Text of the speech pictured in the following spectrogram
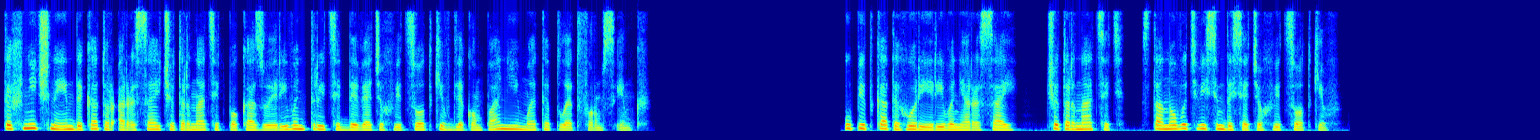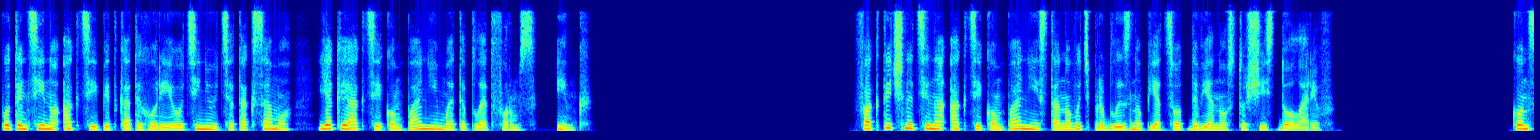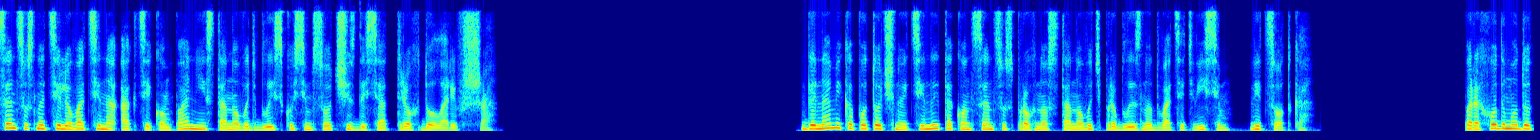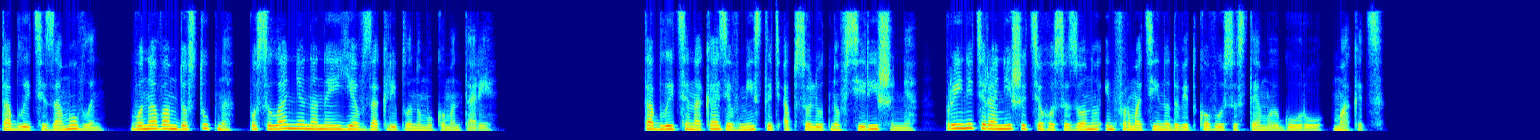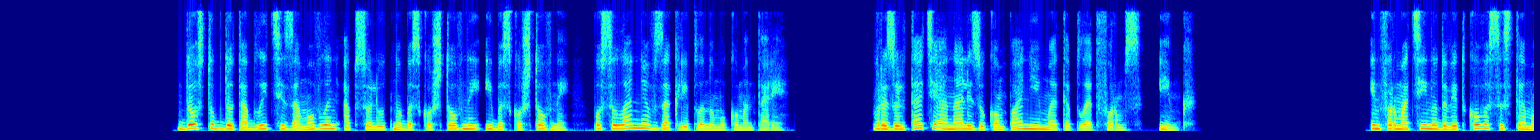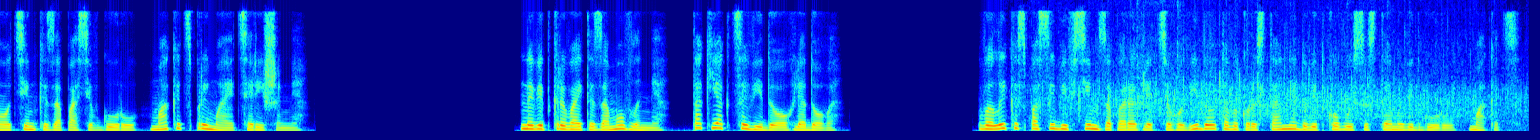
Технічний індикатор RSI 14 показує рівень 39% для компанії Meta Platforms Inc. У підкатегорії рівень RSI 14 становить 80%. Потенційно акції під категорії оцінюються так само, як і акції компанії Meta Platforms, Inc. Фактична ціна акцій компанії становить приблизно 596 доларів. Консенсусна цільова ціна акцій компанії становить близько 763 доларів США. Динаміка поточної ціни та консенсус прогноз становить приблизно 28%. Переходимо до таблиці замовлень, вона вам доступна, посилання на неї є в закріпленому коментарі. Таблиця наказів містить абсолютно всі рішення, прийняті раніше цього сезону інформаційно-довідковою системою Guru Markets. Доступ до таблиці замовлень абсолютно безкоштовний і безкоштовний, посилання в закріпленому коментарі. В результаті аналізу компанії Meta Platforms, Inc. Інформаційно-довідкова система оцінки запасів Guru Markets приймається рішення. Не відкривайте замовлення, так як це відео оглядове. Велике спасибі всім за перегляд цього відео та використання довідкової системи від Guru Markets.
